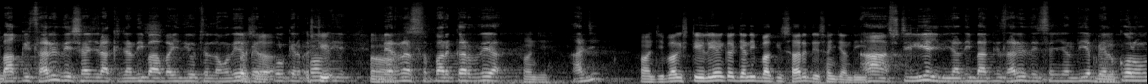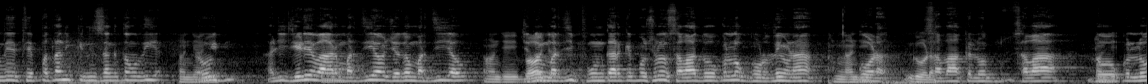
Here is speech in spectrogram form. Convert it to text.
ਬਾਕੀ ਸਾਰੇ ਦੇਸ਼ਾਂ 'ਚ ਰੱਖ ਜਾਂਦੀ ਬਾਬਾ ਜੀ ਦੀ ਉੱਥੇ ਲਾਉਂਦੇ ਆ ਬਿਲਕੁਲ ਕਿਰਪਾ ਹੁੰਦੀ ਹੈ ਹਾਂ। ਮੇਰੇ ਨਾਲ ਸੰਪਰਕ ਕਰਦੇ ਆ। ਹਾਂਜੀ। ਹਾਂਜੀ? ਹਾਂਜੀ ਬਾਕੀ ਆਸਟ੍ਰੇਲੀਆ ਕਰ ਜਾਂਦੀ ਬਾਕੀ ਸਾਰੇ ਦੇਸ਼ਾਂ 'ਚ ਜਾਂਦੀ ਹੈ ਹਾਂ ਆਸਟ੍ਰੇਲੀਆ 'ਚ ਨਹੀਂ ਜਾਂਦੀ ਬਾਕੀ ਸਾਰੇ ਦੇਸ਼ਾਂ 'ਚ ਜਾਂਦੀ ਹੈ। ਬਿਲਕੁਲ ਆਉਂਦੇ ਇੱਥੇ ਪਤਾ ਨਹੀਂ ਕਿੰਨੀ ਸੰਗਤ ਆਉਂਦੀ ਹੈ ਰੋਜ਼ ਦੀ। ਹਾਂਜੀ ਜਿਹੜੇ ਵਾਰ ਮਰਜ਼ੀ ਆਓ ਜਦੋਂ ਮਰਜ਼ੀ ਆਓ ਹਾਂਜੀ ਜਦੋਂ ਬਹੁਤ ਮਰਜ਼ੀ ਫੋਨ ਕਰਕੇ ਪੁੱਛ ਲਓ ਸਵਾ ਦੋ ਕਿਲੋ ਗੁੜ ਲਿਆਉਣਾ ਹਾਂਜੀ, ਗੁੜ ਗੁੜ। ਸਵਾ ਕਿਲੋ ਸਵਾ ਦੋ ਹਾਂਜੀ, ਕਿਲੋ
